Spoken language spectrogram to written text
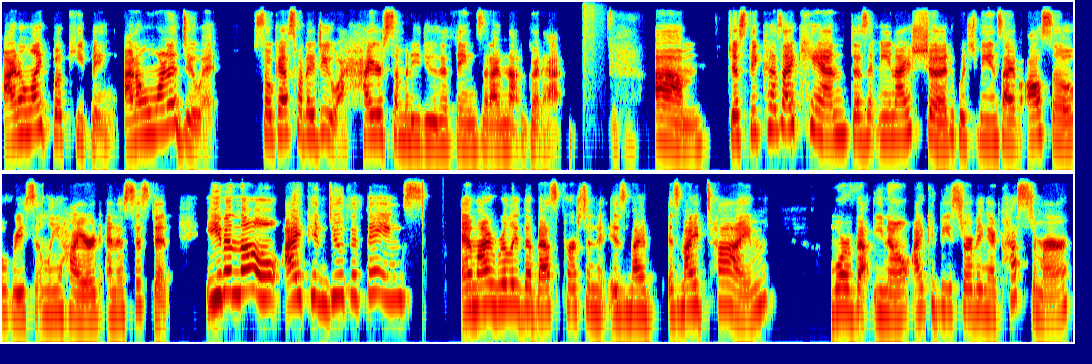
I don't like bookkeeping. I don't want to do it. So guess what I do? I hire somebody to do the things that I'm not good at. Mm-hmm. Um, just because I can doesn't mean I should, which means I've also recently hired an assistant. Even though I can do the things, am I really the best person? Is my is my time more, you know, I could be serving a customer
